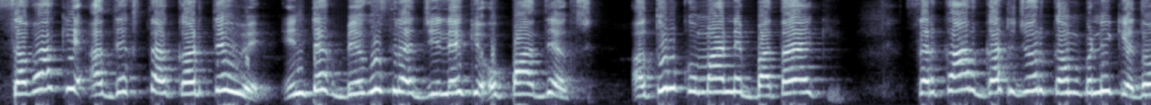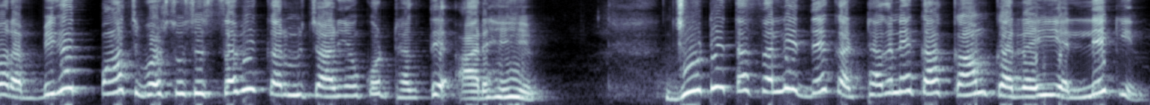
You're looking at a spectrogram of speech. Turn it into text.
सभा की अध्यक्षता करते हुए इंटक बेगूसराय ज़िले के उपाध्यक्ष अतुल कुमार ने बताया कि सरकार गठजोड़ कंपनी के द्वारा विगत पाँच वर्षों से सभी कर्मचारियों को ठगते आ रहे हैं। झूठी तसल्ली देकर ठगने का काम कर रही है, लेकिन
